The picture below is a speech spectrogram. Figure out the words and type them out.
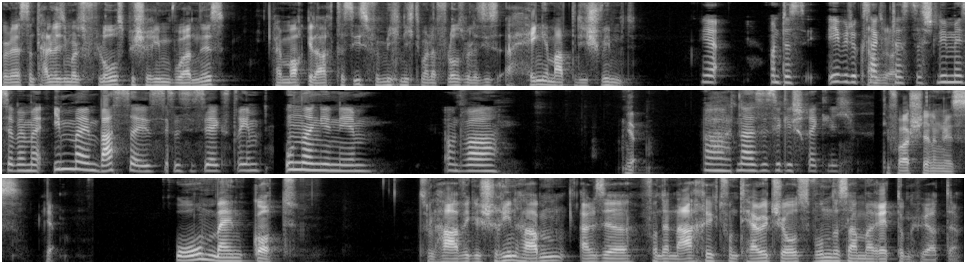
Weil das dann teilweise immer als Floß beschrieben worden ist, habe ich mir auch gedacht, das ist für mich nicht mal ein Floß, weil das ist eine Hängematte, die schwimmt. Ja. Und das, eh wie du gesagt hast, das Schlimme ist ja, wenn man immer im Wasser ist. Es ist ja extrem unangenehm und war. Ja. Oh, na, es ist wirklich schrecklich. Die Vorstellung ist, ja. Oh mein Gott, soll Harvey geschrien haben, als er von der Nachricht von Terry Joes wundersamer Rettung hörte.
